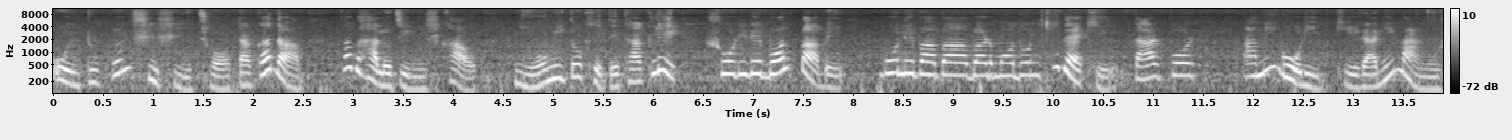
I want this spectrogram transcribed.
ওইটুকুন শিশি ছ টাকা দাম। তা ভালো জিনিস খাও। নিয়মিত খেতে থাকলে শরীরে বল পাবে। বলে বাবা আবার মদন মদনকে দেখে। তারপর, আমি গরিব, কেরানি মানুষ।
